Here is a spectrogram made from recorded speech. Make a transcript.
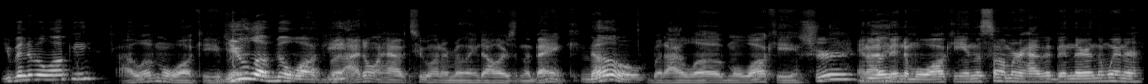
You been to Milwaukee? I love Milwaukee. But, You love Milwaukee. but I don't have two hundred million dollars in the bank. No. But I love Milwaukee, Sure. and I've been to Milwaukee in the summer. Haven't been there in the winter.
